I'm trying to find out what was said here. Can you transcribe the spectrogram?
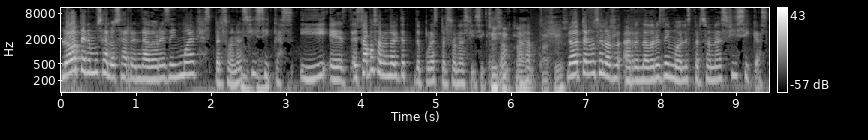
Luego tenemos a los arrendadores de inmuebles, personas físicas. Y eh, estamos hablando ahorita de puras personas físicas. Sí, ¿no? sí, claro, así es. Luego tenemos a los arrendadores de inmuebles, personas físicas.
